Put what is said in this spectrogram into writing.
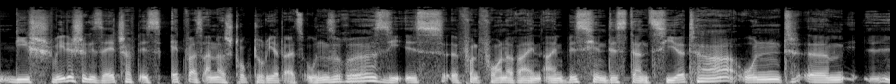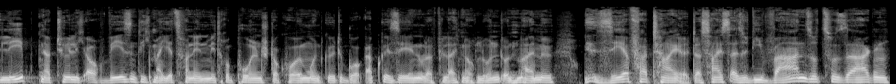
die schwedische Gesellschaft ist etwas anders strukturiert als unsere. Sie ist äh, von vornherein ein bisschen distanzierter und ähm, lebt natürlich auch wesentlich, mal jetzt von den Metropolen Stockholm und Göteborg abgesehen oder vielleicht noch Lund und Malmö, sehr verteilt. Das heißt also, die waren sozusagen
